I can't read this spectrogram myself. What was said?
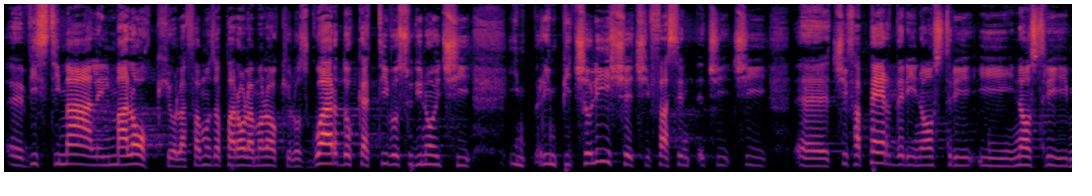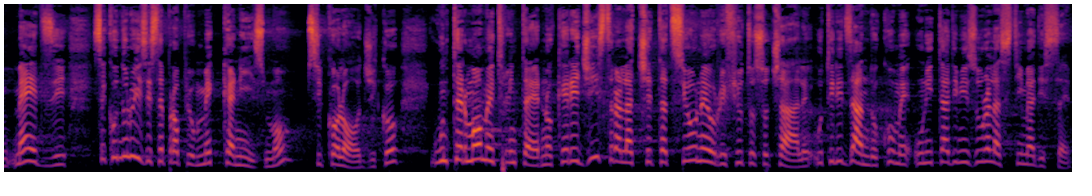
eh, visti male, il malocchio, la famosa parola malocchio, lo sguardo cattivo su di noi ci rimpicciolisce, ci fa, ci, ci, eh, ci fa perdere i nostri, i nostri mezzi. Secondo lui esiste proprio un meccanismo psicologico, un termometro interno che registra l'accettazione o il rifiuto sociale, utilizzando come unità di misura la stima di sé.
